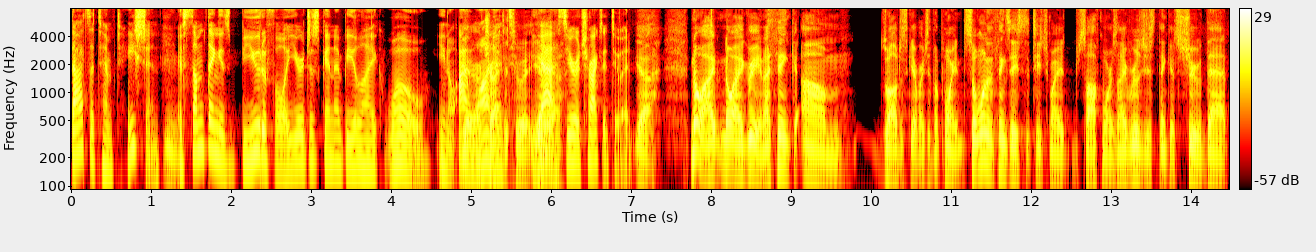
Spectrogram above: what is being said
that's a temptation. Mm. If something is beautiful, you're just gonna be like, "Whoa, you know, I you're want attracted it." It. Yeah, yes, you're attracted to it. Yeah. No, I no, I agree. And I think um so I'll just get right to the point. So one of the things I used to teach my sophomores, and I really just think it's true, that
